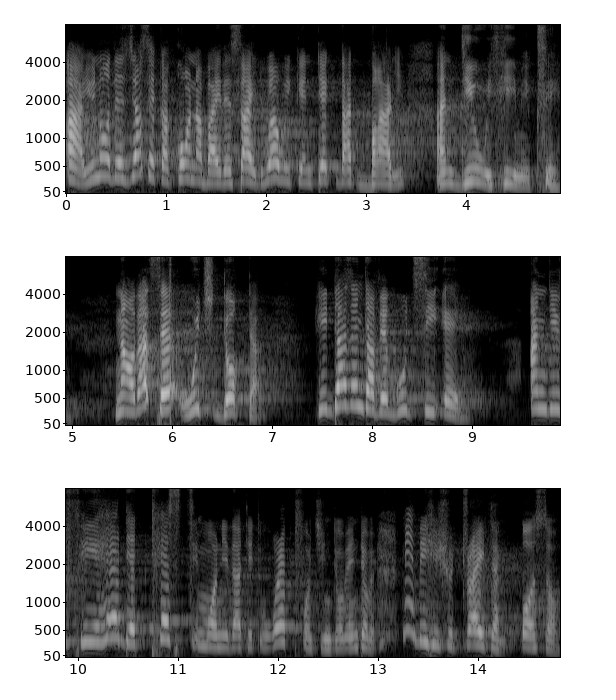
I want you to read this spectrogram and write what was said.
ah, you know, there's just like a corner by the side where we can take that body and deal with him, say. Now, that's a witch doctor. He doesn't have a good CA. And if he had a testimony that it worked for Chintobentobe, maybe he should try it also.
